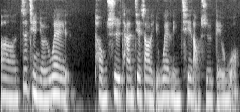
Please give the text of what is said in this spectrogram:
呃，之前有一位同事，他介绍了一位灵气老师给我，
